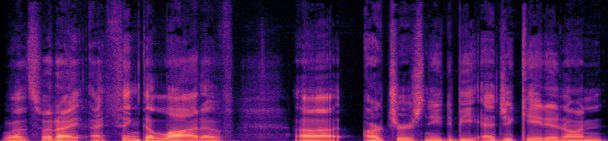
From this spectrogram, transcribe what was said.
Well, that's what I, I think a lot of uh, archers need to be educated on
